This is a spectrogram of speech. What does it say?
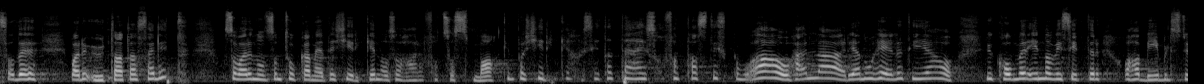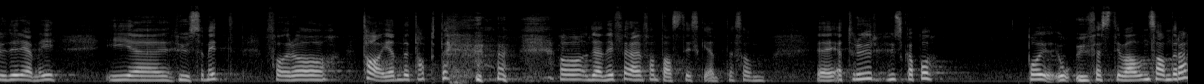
Så det bare utarta seg litt. Så var det noen som tok henne med til kirken, og så har hun fått så smaken på kirke. Og sier at det er så fantastisk. Wow, her lærer jeg noe hele tida. Hun kommer inn, og vi sitter og har bibelstudier hjemme i, i uh, huset mitt for å ta igjen det tapte. og Jennifer er en fantastisk jente som uh, jeg tror hun skal på på U-festivalen, Sandra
